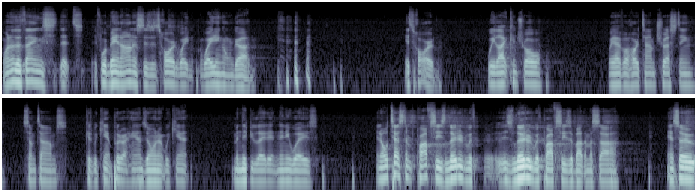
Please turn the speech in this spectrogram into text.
one of the things that's, if we're being honest, is it's hard waiting, waiting on God. it's hard. We like control. We have a hard time trusting sometimes because we can't put our hands on it. We can't manipulate it in any ways. And Old Testament prophecy is littered with, is littered with prophecies about the Messiah. And so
